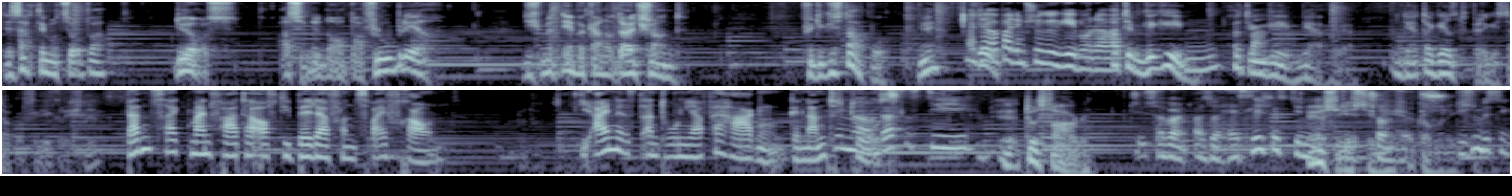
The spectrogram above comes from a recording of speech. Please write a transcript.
Der sagte immer zu Opa, Dörres, hast du denn noch ein paar Flugblätter, die ich mitnehmen kann nach Deutschland? Für die Gestapo. Ne? Hat der Opa dem schon gegeben, oder was? Hat ihm gegeben. Hat ihm gegeben, ja, ja. Und der hat da Geld bei der Gestapo für gekriegt. Ne? Dann zeigt mein Vater auf die Bilder von zwei Frauen. Die eine ist Antonia Verhagen, genannt Genau, Toos. das ist die. Äh, Tussfragen. Die ist aber, also hässlich ist die nicht. Hässlich die ist die schon nicht, hübsch. Die ist ein bisschen.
